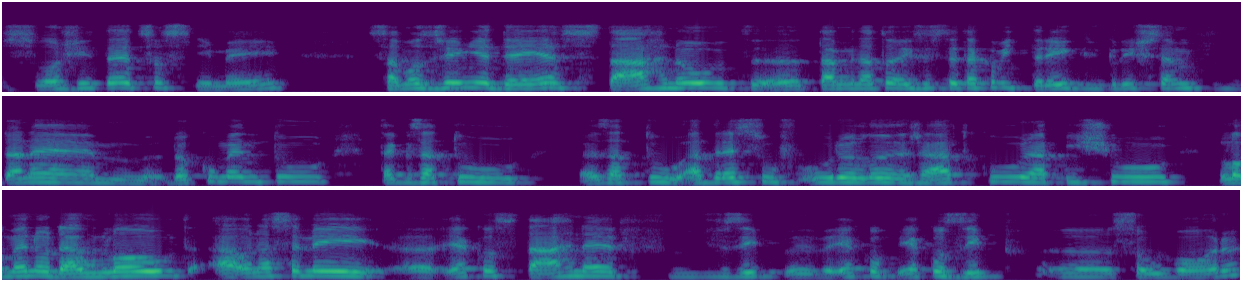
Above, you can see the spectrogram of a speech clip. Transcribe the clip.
složité, co s nimi, Samozřejmě jde je stáhnout, eh, tam na to existuje takový trik, když jsem v daném dokumentu, tak za tu, za tu adresu v URL řádku napíšu lomeno download a ona se mi eh, jako stáhne v zip, jako, jako zip eh, soubor.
